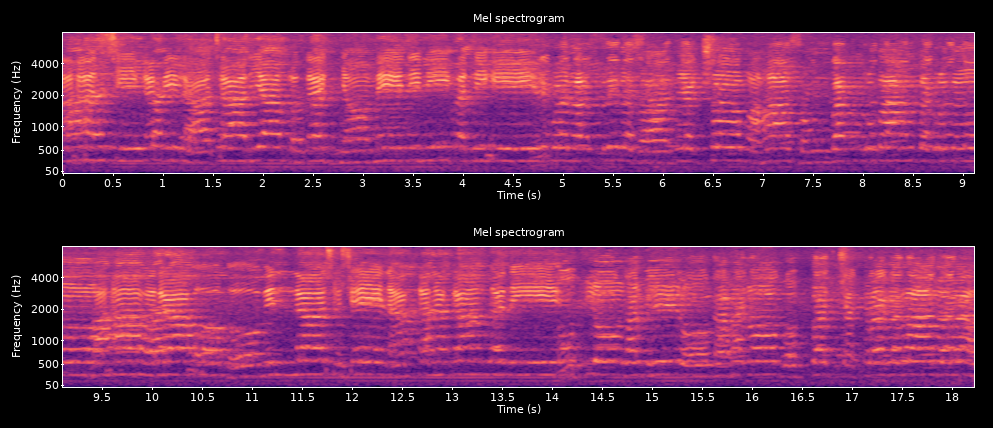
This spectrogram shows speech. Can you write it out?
మహర్షి కపిలాచార్య కృతజ్ఞో మేదినీపతిः త్రిపదశ్రిదశాధ్యక్షో మహాశృంగకృతాంతకృతో గహనో గుప్తచక్రగదాధరः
